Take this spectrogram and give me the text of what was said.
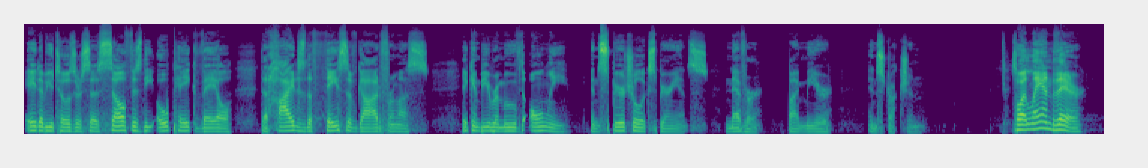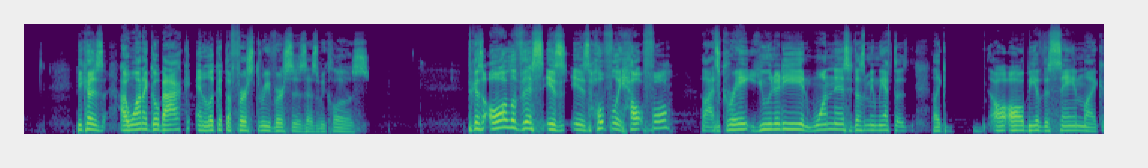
A.W. Tozer says self is the opaque veil that hides the face of God from us. It can be removed only in spiritual experience, never by mere instruction. So I land there because I want to go back and look at the first three verses as we close. Because all of this is, is hopefully helpful. Uh, it's great unity and oneness. It doesn't mean we have to like all, all be of the same like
